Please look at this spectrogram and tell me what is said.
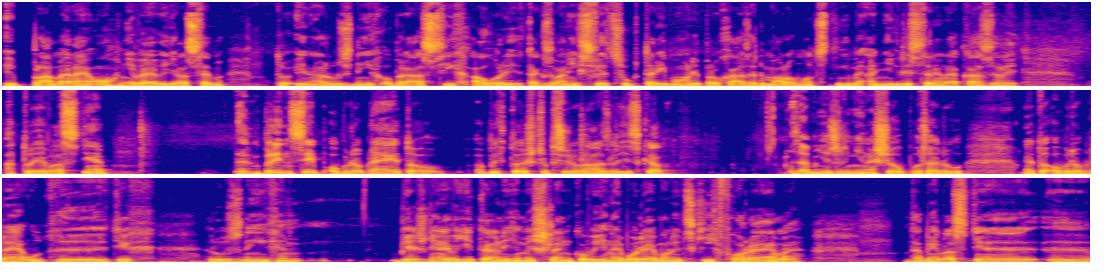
i plamené, ohnivé, viděl jsem to i na různých obrázcích aury takzvaných svědců, který mohli procházet malomocnými a nikdy se nenakazili. A to je vlastně ten princip obdobné je to, abych to ještě přirovnal z hlediska zaměření našeho pořadu, je to obdobné u eh, těch různých běžně neviditelných myšlenkových nebo démonických forem. Tam je vlastně, eh,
